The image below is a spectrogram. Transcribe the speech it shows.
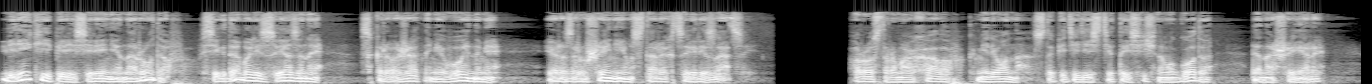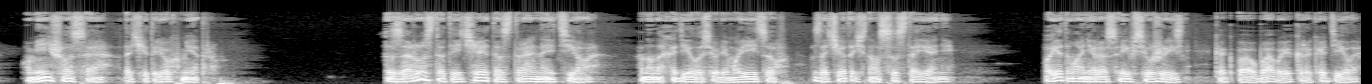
Великие переселения народов всегда были связаны с кровожадными войнами и разрушением старых цивилизаций. Рост Рамахалов к миллион сто пятидесяти тысячному году до нашей эры уменьшился до четырех метров. За рост отвечает астральное тело. Оно находилось у лемурийцев в зачаточном состоянии. Поэтому они росли всю жизнь, как баобабы и крокодилы,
